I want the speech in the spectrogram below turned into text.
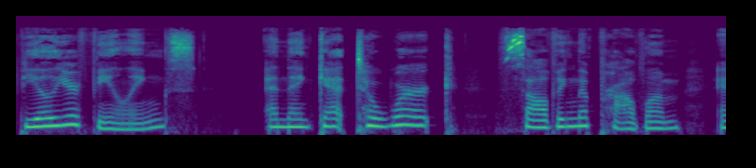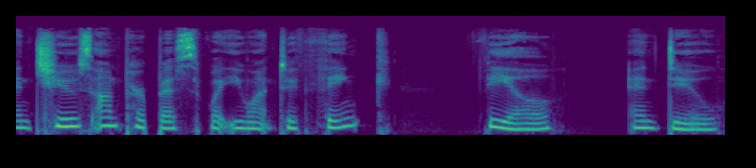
feel your feelings, and then get to work solving the problem and choose on purpose what you want to think, feel, and do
